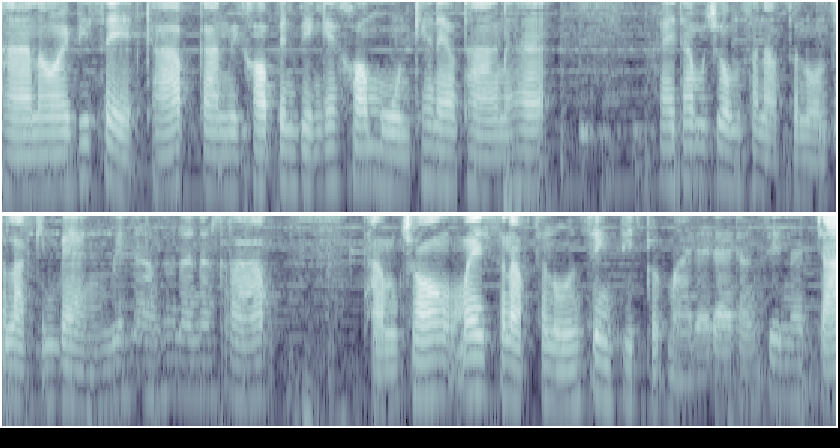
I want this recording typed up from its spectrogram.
ฮานอยพิเศษครับ การวิเคราะห์เป็นเพียงแค่ข้อมูลแค่แนวทางนะฮะ ให้ท่านผู้ชมสนับสนุนสลากกินแบ่งเวียดนามเท่านั้นนะครับทางช่องไม่สนับสนุนสิ่งผิดกฎหมายใดๆทั้งสิ้นนะจ๊ะ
